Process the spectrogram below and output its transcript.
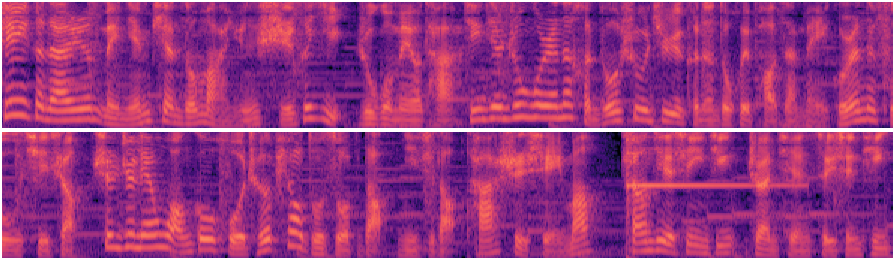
这个男人每年骗走马云十个亿，如果没有他，今天中国人的很多数据可能都会跑在美国人的服务器上，甚至连网购火车票都做不到。你知道他是谁吗？商界生意经，赚钱随身听。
